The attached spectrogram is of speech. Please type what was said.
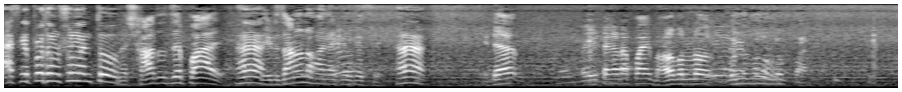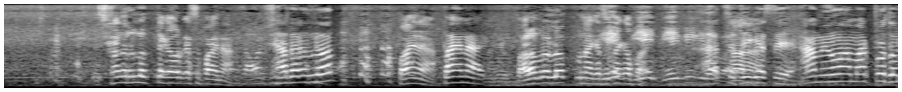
আজকে প্রথম শুনলেন তো। মানে শাহাদত যে পায় হ্যাঁ। এটা জানানো হয় না কেউ কাছে। হ্যাঁ। এটা এই টাকাটা পায় ভালো ভালো বন্ধু বান্ধব লোক পায়। সাধারণ লোক টাকা ওর কাছে পায় না। সাধারণ লোক? পায় না। পায় না। ভালো ভালো লোক ওনার কাছে টাকা পায়। আচ্ছা ঠিক আছে। আমিও আমার প্রথম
